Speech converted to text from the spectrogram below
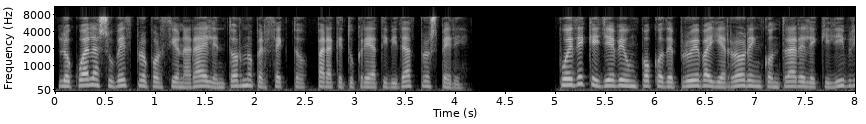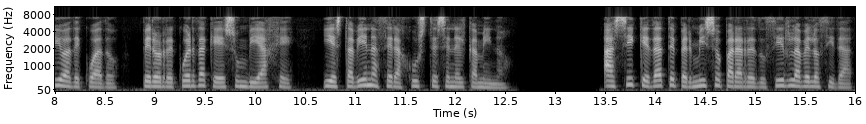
lo cual a su vez proporcionará el entorno perfecto para que tu creatividad prospere. Puede que lleve un poco de prueba y error encontrar el equilibrio adecuado, pero recuerda que es un viaje, y está bien hacer ajustes en el camino. Así que date permiso para reducir la velocidad.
